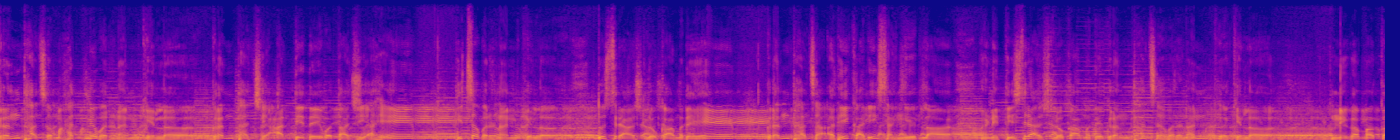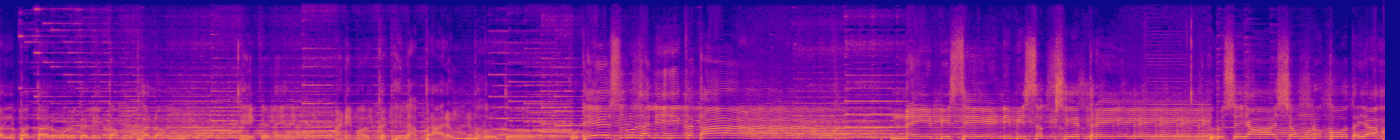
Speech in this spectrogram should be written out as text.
ग्रंथाचं महात्म्य वर्णन केलं. ग्रंथाची आद्य दैवता जी आहे तिचं वर्णन केलं. दुसऱ्या श्लोकामध्ये ग्रंथाचा अधिकारी सांगितला आणि तिसऱ्या श्लोकामध्ये ग्रंथाचं वर्णन केलं. निगम कल्पतरोर्गलितम फलम. हे कडे आणि मग कथेला प्रारंभ होतो. कुठे सुरू झाली ही कथा? नैमिसे निमिष क्षेत्रे ऋषया शौनकोदयः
